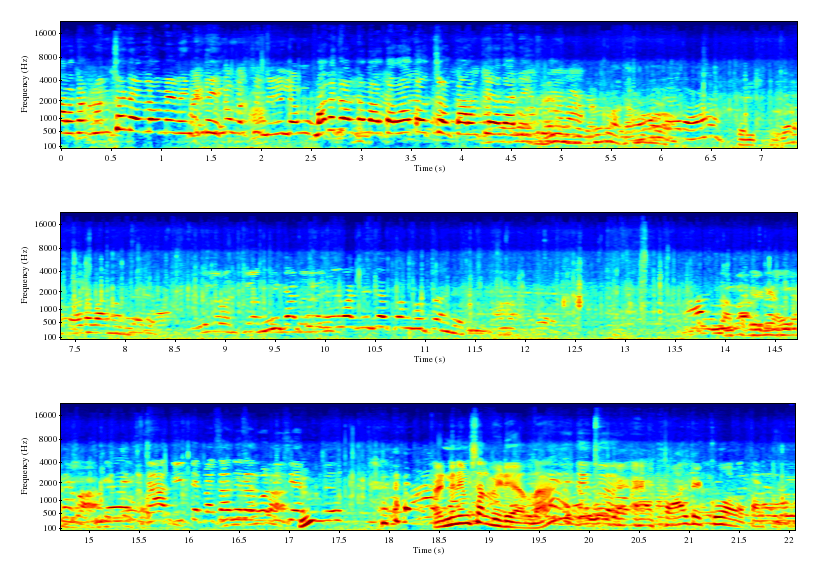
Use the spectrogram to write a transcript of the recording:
అరగంట నుంచి వెళ్ళాం మేము ఇంటికి కూర్చోండి గంటన్నర తర్వాత వచ్చాం కరెంట్ లేదని రెండు నిమిషాలు వీడియో వెళ్దా? క్వాలిటీ ఎక్కువ పడుతుంది.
